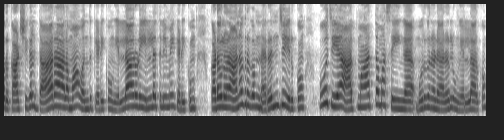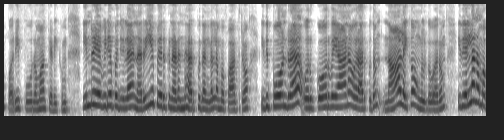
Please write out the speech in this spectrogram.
ஒரு காட்சிகள் தாராளமாக வந்து கிடைக்கும். எல்லாருடைய இல்லத்துலேயுமே கிடைக்கும். கடவுளோட அனுகிரகம் நிறைஞ்சு இருக்கும். பூஜையை ஆத்மார்த்தமாக செய்யுங்க. முருகனோட அருள் உங்கள் எல்லாருக்கும் பரிபூர்ணமாக கிடைக்கும். இன்றைய வீடியோ பதிவில் நிறைய பேருக்கு நடந்த அற்புதங்கள் நம்ம பார்த்துட்டோம். இது போன்ற ஒரு கோர்வையான ஒரு அற்புதம் நாளைக்கும் உங்களுக்கு வரும். இதெல்லாம் நம்ம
